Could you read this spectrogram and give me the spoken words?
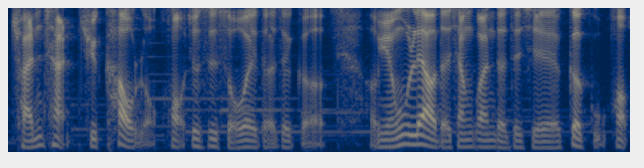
船产去靠拢，吼，就是所谓的这个原物料的相关的这些个股，吼，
